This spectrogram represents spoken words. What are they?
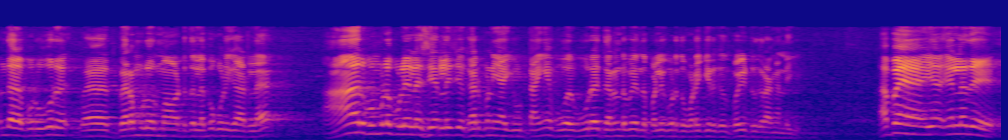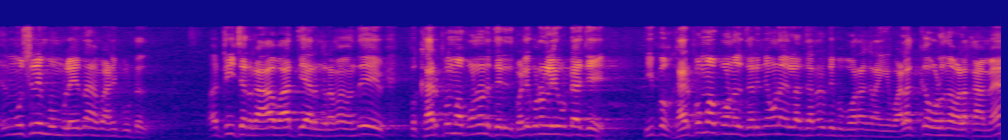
இந்த ஒரு ஊர் பெரம்பலூர் மாவட்டத்தில் லெப்பக்குடிக்காட்டில் ஆறு பொம்பளை பிள்ளையில சீரழிச்சு கற்பனை ஆக்கி விட்டாங்க. ஊரே திரண்டு போய் இந்த பள்ளிக்கூடத்தை உடைக்கிறது போயிட்டு இருக்கிறாங்க இன்னைக்கு. அப்போ எல்லாது முஸ்லீம் பொம்பளை தான் அனுப்பி விட்டது. டீச்சருக்கா வாத்தியாருங்கிறவன் வந்து இப்போ கற்பமாக போனோன்னு தெரியுது. பள்ளிக்கூடம் லீவ் விட்டாச்சு. இப்போ கற்பமாக போனது தெரிஞ்சவனும் எல்லாம் திரண்டு இப்போ போகிறாங்கிறாங்க வளர்க்க ஒழுங்கா வளர்க்காம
